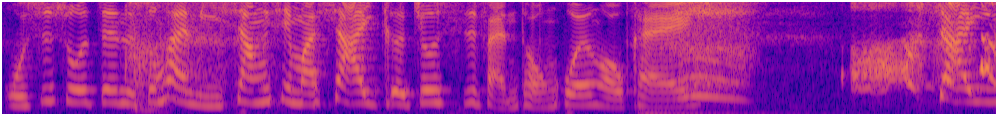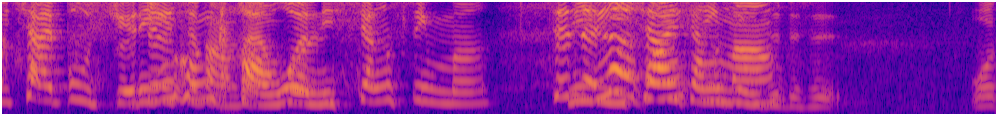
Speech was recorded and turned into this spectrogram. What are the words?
我是说真的，钟汉，你相信吗？下一个就是反同婚，OK？下一下一步绝对灵是反问，同婚你，相信吗？真的你相信吗是不是？我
